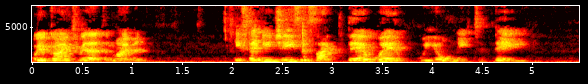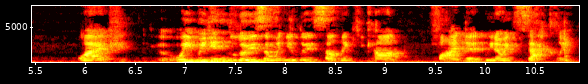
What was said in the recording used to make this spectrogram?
or you're going through that at the moment, if they knew Jesus, like they're where we all need to be. Like we, we didn't lose them. When you lose something, you can't find it. We know exactly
